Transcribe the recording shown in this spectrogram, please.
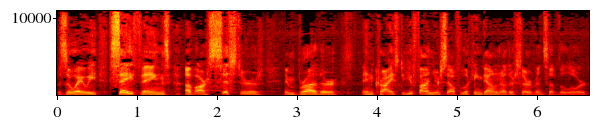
This is the way we say things of our sister and brother in Christ. Do you find yourself looking down on other servants of the Lord?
